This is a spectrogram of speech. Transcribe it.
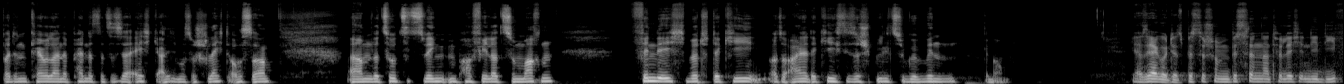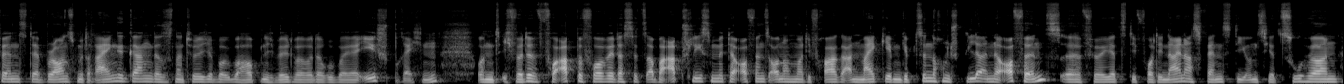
bei den Carolina Panthers letztes Jahr echt gar nicht mehr so schlecht aussah, ähm, dazu zu zwingen, ein paar Fehler zu machen finde ich, wird der Key, also einer der Keys, dieses Spiel zu gewinnen, genommen. Ja, sehr gut. Jetzt bist du schon ein bisschen natürlich in die Defense der Browns mit reingegangen. Das ist natürlich aber überhaupt nicht wild, weil wir darüber ja eh sprechen. Und ich würde vorab, bevor wir das jetzt aber abschließen mit der Offense, auch nochmal die Frage an Mike geben. Gibt es denn noch einen Spieler in der Offense äh, für jetzt die 49ers-Fans, die uns hier zuhören,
